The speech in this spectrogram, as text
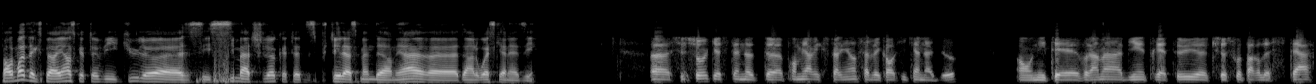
Parle-moi de l'expérience que tu as vécue, euh, ces six matchs-là que tu as disputés la semaine dernière dans l'Ouest canadien. C'est sûr que c'était notre première expérience avec Hockey Canada. On était vraiment bien traités, que ce soit par le staff,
